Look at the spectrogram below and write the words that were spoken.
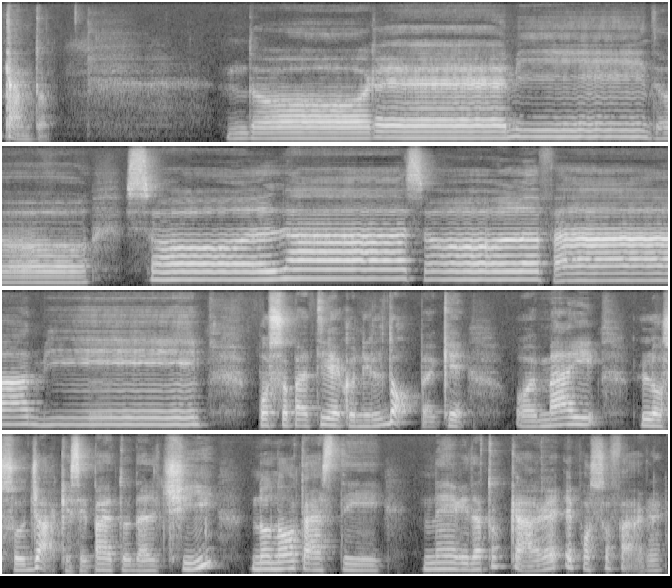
canto. Do, re, mi, do, sol, la, sol, fa, mi. Posso partire con il do perché ormai lo so già che se parto dal C non ho tasti neri da toccare e posso fare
